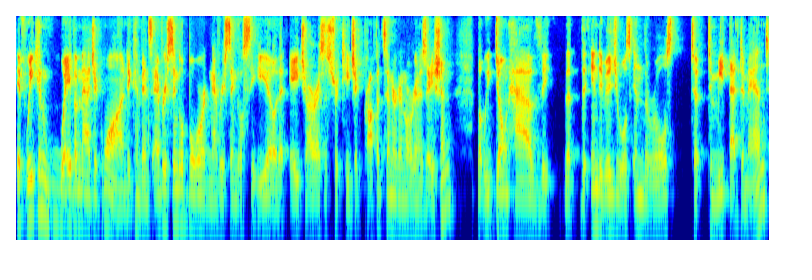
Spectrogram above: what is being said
if we can wave a magic wand to convince every single board and every single CEO that HR is a strategic profit centered an organization, but we don't have the, the the individuals in the roles to, to meet that demand,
